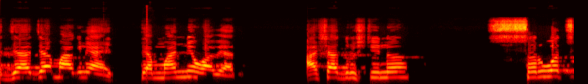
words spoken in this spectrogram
ज्या ज्या मागण्या आहेत त्या मान्य व्हाव्यात अशा दृष्टीनं सर्वच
